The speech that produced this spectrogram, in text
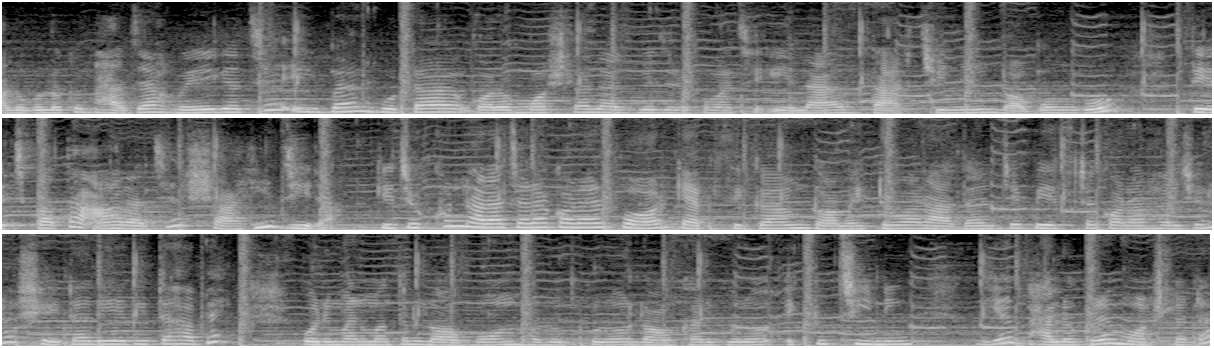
আলুগুলোকে ভাজা হয়ে গেছে। এইবার গোটা গরম মশলা লাগবে যেরকম আছে এলাচ, দারচিনি, লবঙ্গ তেজপাতা আর আছে শাহি জিরা। কিছুক্ষণ নাড়াচাড়া করার পর ক্যাপসিকাম, টমেটো আর আদার যে পেস্টটা করা হয়েছিল সেটা দিয়ে দিতে হবে। পরিমাণ মতন লবণ, হলুদ গুঁড়ো, লঙ্কার গুঁড়ো, একটু চিনি দিয়ে ভালো করে মশলাটা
